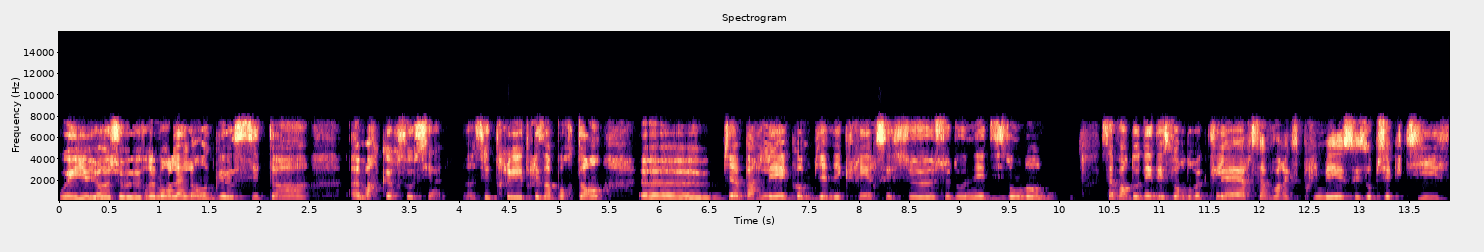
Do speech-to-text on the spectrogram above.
Oui, euh, vraiment, la langue, c'est un, marqueur social. Hein, c'est très, très important. Euh, bien parler comme bien écrire, c'est se, se, donner, disons, savoir donner des ordres clairs, savoir exprimer ses objectifs,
